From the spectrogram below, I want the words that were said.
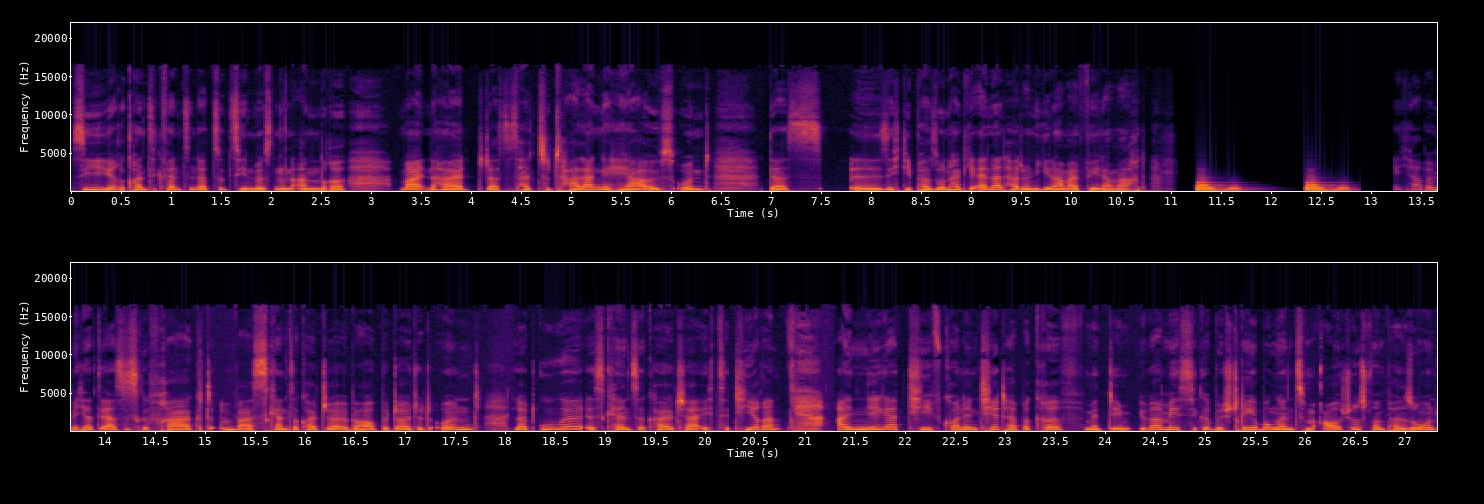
sie ihre Konsequenzen dazu ziehen müssen. Und andere meinten halt, dass es halt total lange her ist und dass äh, sich die Person halt geändert hat und jeder mal Fehler macht. Ich habe mich als erstes gefragt, was Cancel Culture überhaupt bedeutet und laut Google ist Cancel Culture, ich zitiere, ein negativ konnotierter Begriff, mit dem übermäßige Bestrebungen zum Ausschuss von Personen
